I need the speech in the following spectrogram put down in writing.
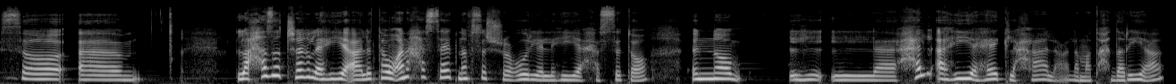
سو um, لاحظت شغلة هي قالتها وأنا حسيت نفس الشعور يلي هي حسته إنه ال- الحلقة هي هيك لحالها لما تحضريها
